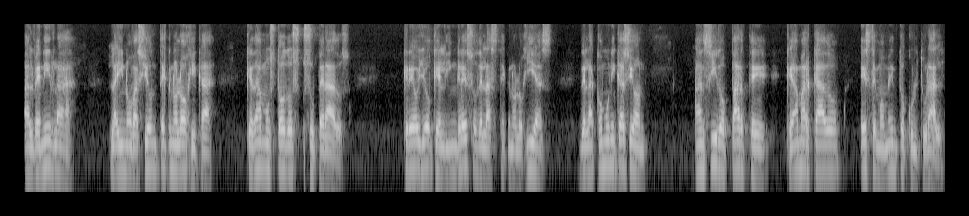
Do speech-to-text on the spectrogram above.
al venir la, la innovación tecnológica quedamos todos superados. Creo yo que el ingreso de las tecnologías de la comunicación han sido parte que ha marcado este momento cultural.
